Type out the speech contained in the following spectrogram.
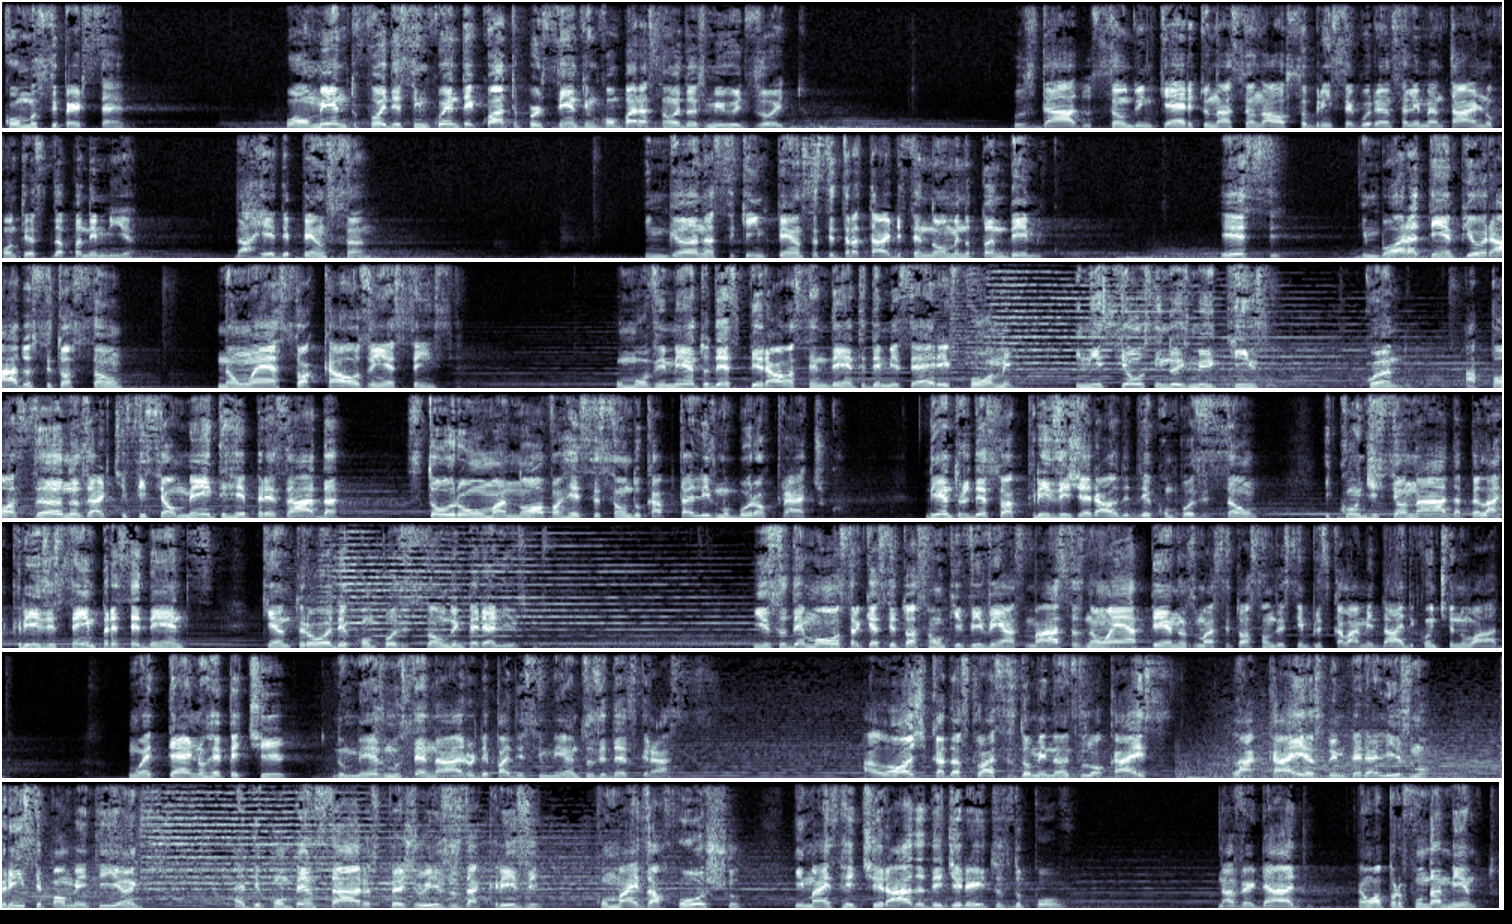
como se percebe. O aumento foi de 54% em comparação a 2018. Os dados são do Inquérito Nacional sobre Insegurança Alimentar no contexto da pandemia, da rede Pensando. Engana-se quem pensa se tratar de fenômeno pandêmico. Esse, embora tenha piorado a situação, não é sua causa em essência. O movimento de espiral ascendente de miséria e fome iniciou-se em 2015, quando, após anos artificialmente represada, estourou uma nova recessão do capitalismo burocrático, dentro de sua crise geral de decomposição e condicionada pela crise sem precedentes que entrou a decomposição do imperialismo. Isso demonstra que a situação que vivem as massas não é apenas uma situação de simples calamidade continuada, um eterno repetir do mesmo cenário de padecimentos e desgraças. A lógica das classes dominantes locais, lacaias do imperialismo, principalmente Yankees, é de compensar os prejuízos da crise com mais arroxo e mais retirada de direitos do povo. Na verdade, é um aprofundamento.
